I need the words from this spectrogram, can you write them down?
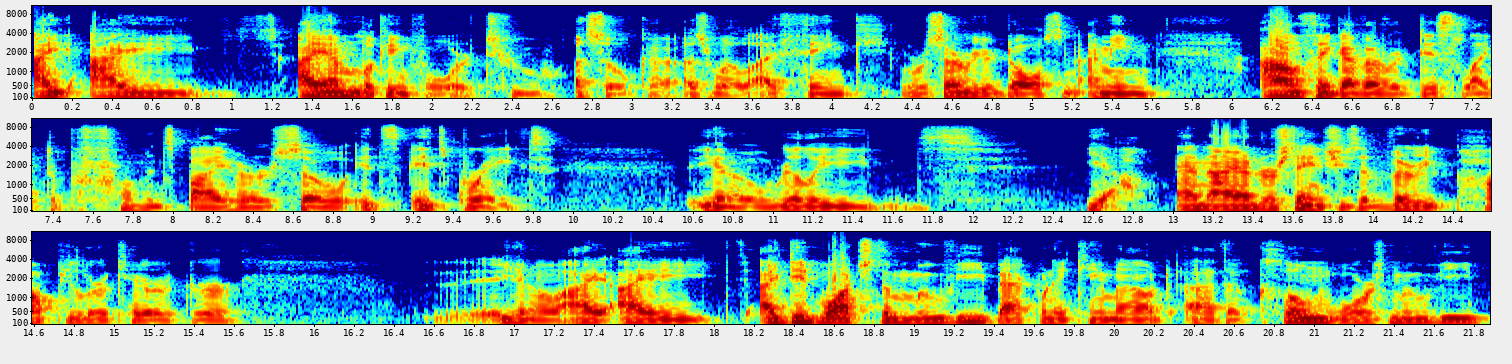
I I I am looking forward to Ahsoka as well. I think Rosario Dawson. I mean, I don't think I've ever disliked a performance by her, so it's it's great. You know, really, yeah. And I understand she's a very popular character. You know, I I I did watch the movie back when it came out, uh, the Clone Wars movie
